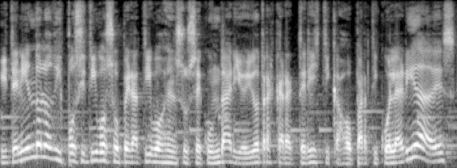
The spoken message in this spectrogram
y teniendo los dispositivos operativos en su secundario y otras características o particularidades,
